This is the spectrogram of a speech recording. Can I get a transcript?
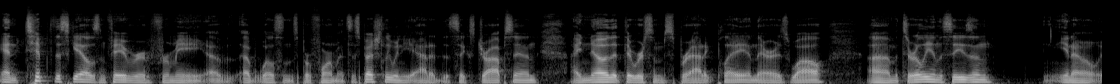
and tipped the scales in favor for me of, of Wilson's performance, especially when you added the six drops in. I know that there were some sporadic play in there as well. Um, it's early in the season you know,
